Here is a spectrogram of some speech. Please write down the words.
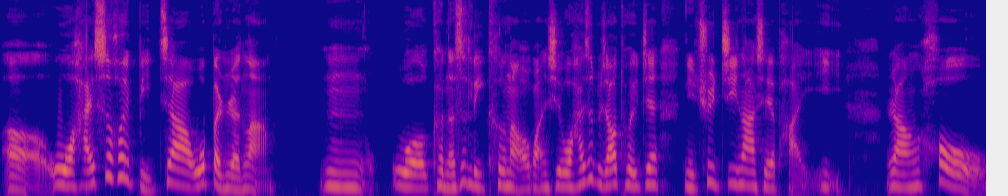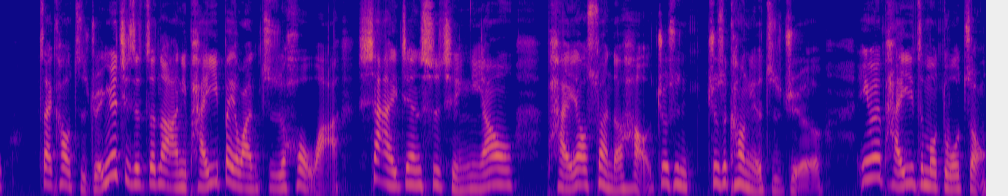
呃，我还是会比较我本人啦。嗯，我可能是理科脑的关系，我还是比较推荐你去记那些牌意，然后再靠直觉。因为其实真的啊，你牌意背完之后啊，下一件事情你要牌要算得好，就是就是靠你的直觉了。因为牌意这么多种，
